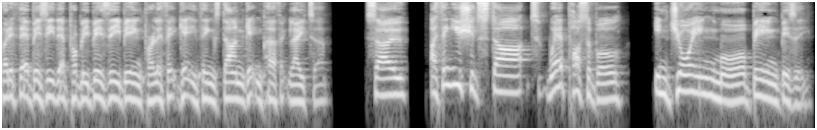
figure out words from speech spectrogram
But if they're busy, they're probably busy being prolific, getting things done, getting perfect later. So I think you should start, where possible, enjoying more being busy.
